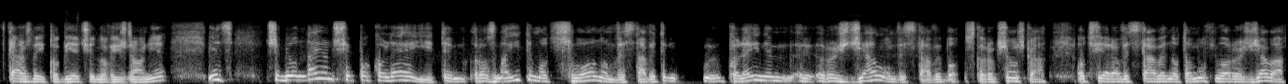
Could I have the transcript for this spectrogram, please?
w każdej kobiecie, nowej żonie. Więc przyglądając się po kolei tym rozmaitym odsłonom wystawy, tym kolejnym y, rozdziałom wystawy, bo skoro książka otwiera wystawę, no to mówmy o rozdziałach,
